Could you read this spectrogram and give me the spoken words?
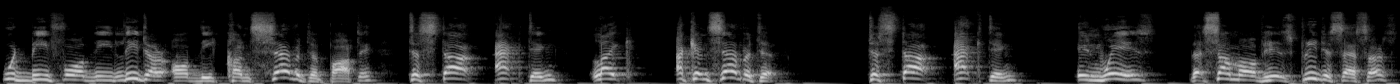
would be for the leader of the Conservative Party to start acting like a conservative, to start acting in ways that some of his predecessors,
